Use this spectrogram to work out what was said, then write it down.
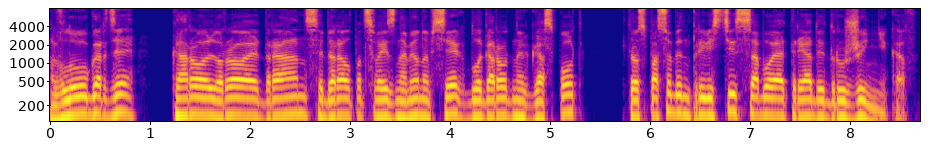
В Лугарде король Роэдран собирал под свои знамена всех благородных господ, кто способен привести с собой отряды дружинников.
